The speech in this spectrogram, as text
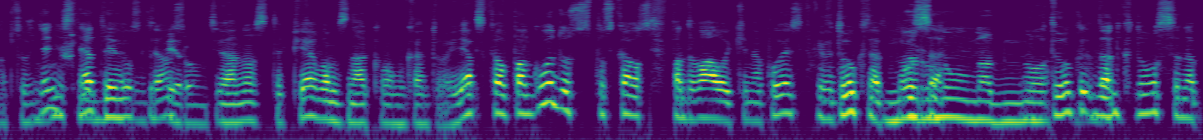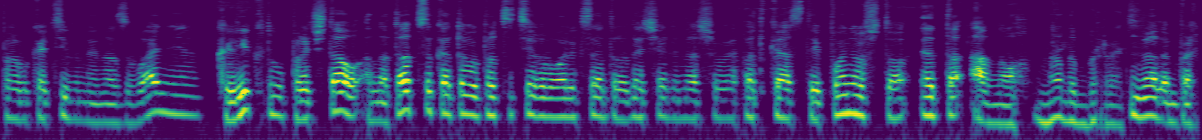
обсуждения, сняты в в 91-м. 91-м знаковом году. Я искал погоду, спускался в подвал кинопоиск, и вдруг наткнулся... на дно. Вдруг наткнулся на провокативное название, кликнул, прочитал аннотацию, которую процитировал Александр в начале нашего подкаста, и понял, что это оно. Надо брать. Надо брать.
